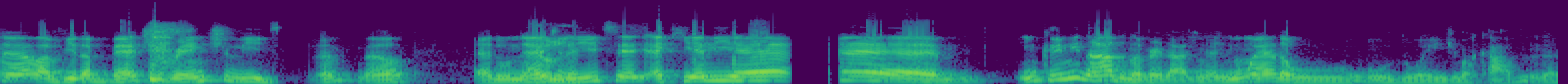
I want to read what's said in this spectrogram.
Ela vira Betty Brant Leeds, né? Não, é do Ned Leeds, é, é, que ele é, é, incriminado, na verdade, né? Ele não era o, o Duende Macabro, né?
